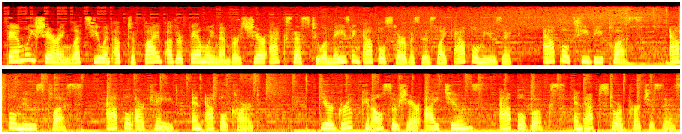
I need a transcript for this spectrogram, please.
Family sharing lets you and up to five other family members share access to amazing Apple services like Apple Music, Apple TV Plus, Apple News Plus, Apple Arcade, and Apple Card. Your group can also share iTunes, Apple Books, and App Store purchases,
